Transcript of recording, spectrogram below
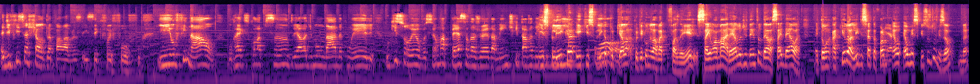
É difícil achar outra palavra sem ser que foi fofo. E o final, o Rex colapsando e ela de mão dada com ele. O que sou eu? Você é uma peça da joia da mente que tava dentro explica, de. E que explica oh. porque, ela, porque quando ela vai fazer ele, sai um amarelo de dentro dela, sai dela. Então aquilo ali, de certa forma, é, é, é o resquício do Visão, né?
